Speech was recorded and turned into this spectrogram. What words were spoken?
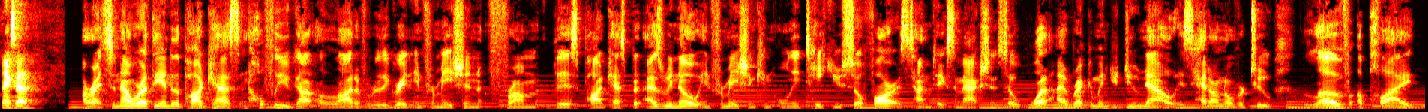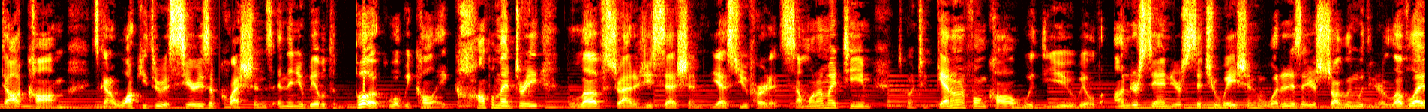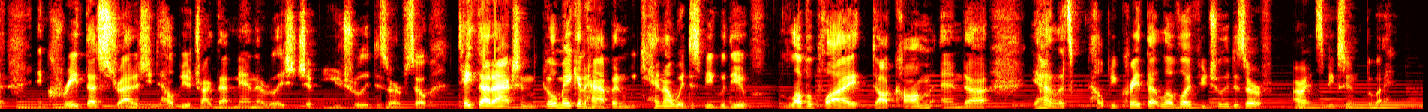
Thanks, Adam. All right, so now we're at the end of the podcast, and hopefully, you got a lot of really great information from this podcast. But as we know, information can only take you so far. It's time to take some action. So, what I recommend you do now is head on over to loveapply.com. It's going to walk you through a series of questions, and then you'll be able to book what we call a complimentary love strategy session. Yes, you've heard it. Someone on my team is going to get on a phone call with you, be able to understand your situation, what it is that you're struggling with in your love life, and create that strategy to help you attract attract that man, that relationship you truly deserve. So take that action, go make it happen. We cannot wait to speak with you. Loveapply.com. And uh, yeah, let's help you create that love life you truly deserve. All right, speak soon. Bye bye.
